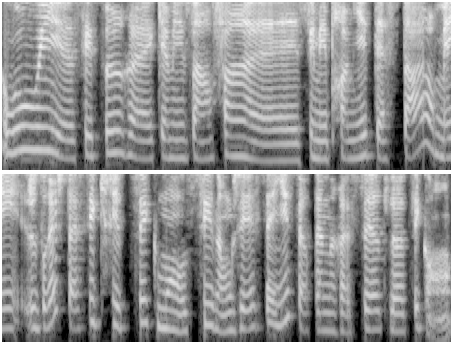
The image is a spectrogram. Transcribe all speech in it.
Oui, euh, c'est sûr euh, que mes enfants, euh, c'est mes premiers testeurs, mais je dirais que je suis assez critique moi aussi. Donc, j'ai essayé certaines recettes. Là, tu sais, qu'on,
